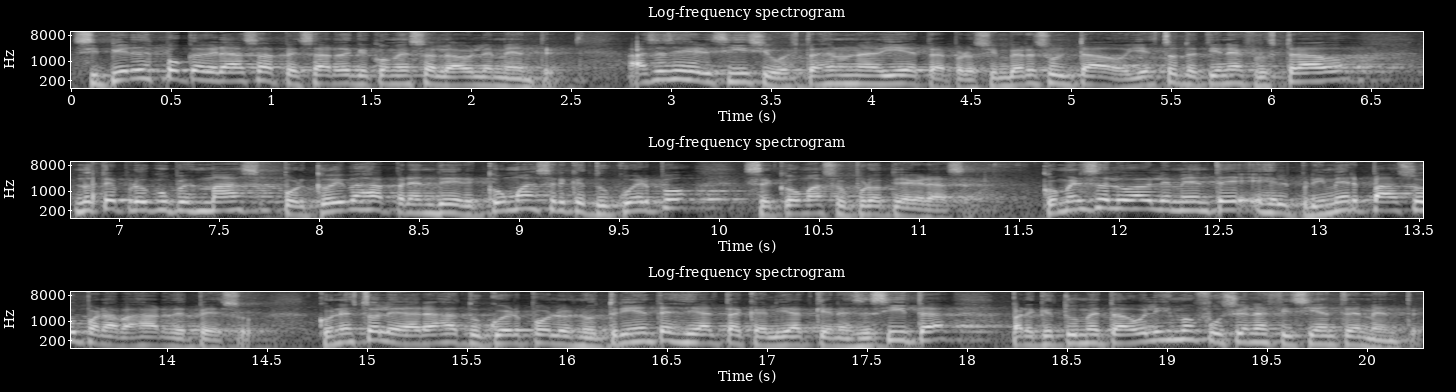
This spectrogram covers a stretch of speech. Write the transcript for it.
Si pierdes poca grasa a pesar de que comes saludablemente, haces ejercicio o estás en una dieta pero sin ver resultado y esto te tiene frustrado, no te preocupes más porque hoy vas a aprender cómo hacer que tu cuerpo se coma su propia grasa. Comer saludablemente es el primer paso para bajar de peso. Con esto le darás a tu cuerpo los nutrientes de alta calidad que necesita para que tu metabolismo funcione eficientemente.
